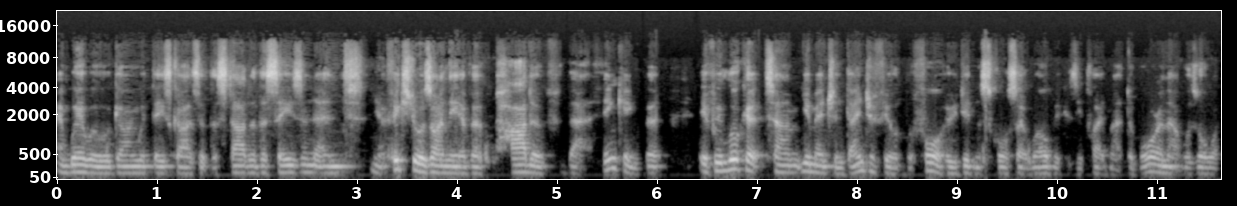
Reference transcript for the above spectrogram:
and where we were going with these guys at the start of the season, and you know, fixture was only ever part of that thinking, but. If we look at, um, you mentioned Dangerfield before, who didn't score so well because he played Matt De Boer, and that was always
